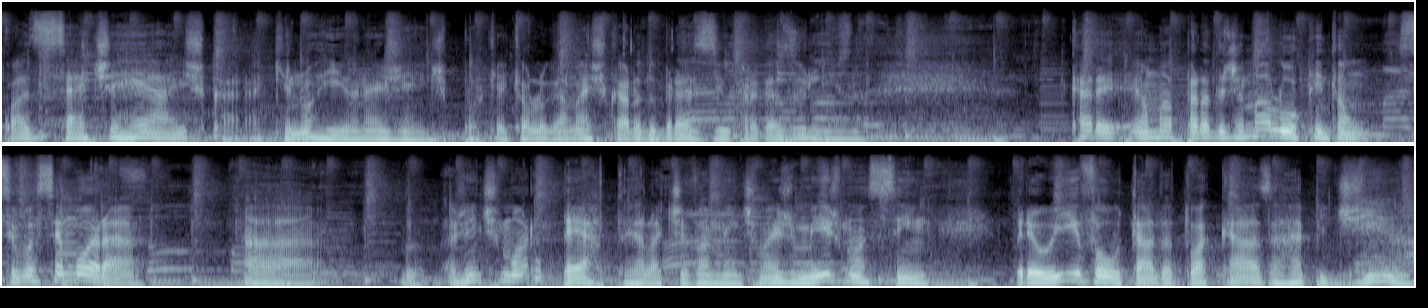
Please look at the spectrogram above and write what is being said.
quase 7 reais, cara. Aqui no Rio, né, gente? Porque aqui é o lugar mais caro do Brasil para gasolina. Cara, é uma parada de maluco. Então, se você morar. A, a gente mora perto relativamente, mas mesmo assim, pra eu ir e voltar da tua casa rapidinho,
